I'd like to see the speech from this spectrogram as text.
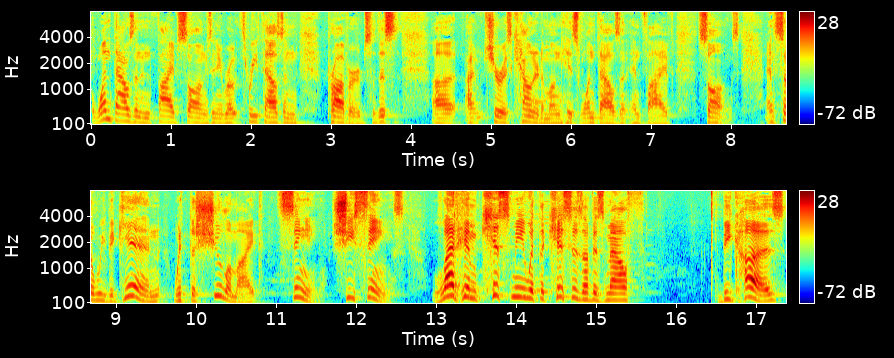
1,005 songs and he wrote 3,000 proverbs. So this, uh, I'm sure, is counted among his 1,005 songs. And so we begin with the Shulamite singing. She sings. Let him kiss me with the kisses of his mouth, because,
